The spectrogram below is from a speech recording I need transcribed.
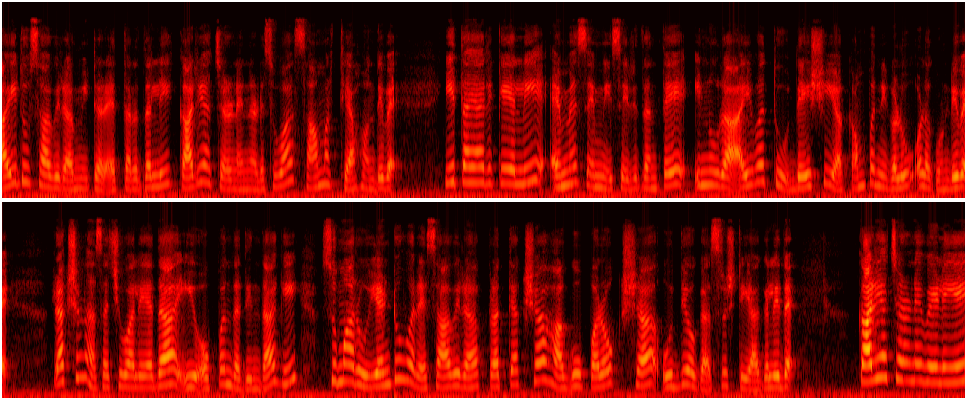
ಐದು ಸಾವಿರ ಮೀಟರ್ ಎತ್ತರದಲ್ಲಿ ಕಾರ್ಯಾಚರಣೆ ನಡೆಸುವ ಸಾಮರ್ಥ್ಯ ಹೊಂದಿವೆ. ಈ ತಯಾರಿಕೆಯಲ್ಲಿ ಎಂಎಸ್ಎಂಇ ಸೇರಿದಂತೆ ಇನ್ನೂರ ಐವತ್ತು ದೇಶೀಯ ಕಂಪನಿಗಳು ಒಳಗೊಂಡಿವೆ. ರಕ್ಷಣಾ ಸಚಿವಾಲಯದ ಈ ಒಪ್ಪಂದದಿಂದಾಗಿ ಸುಮಾರು ಎಂಟೂವರೆ ಸಾವಿರ ಪ್ರತ್ಯಕ್ಷ ಹಾಗೂ ಪರೋಕ್ಷ ಉದ್ಯೋಗ ಸೃಷ್ಟಿಯಾಗಲಿದೆ. ಕಾರ್ಯಾಚರಣೆ ವೇಳೆಯೇ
